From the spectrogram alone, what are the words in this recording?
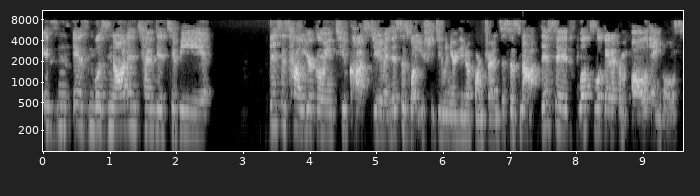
is is was not intended to be this is how you're going to costume and this is what you should do in your uniform trends. This is not. This is let's look at it from all angles.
